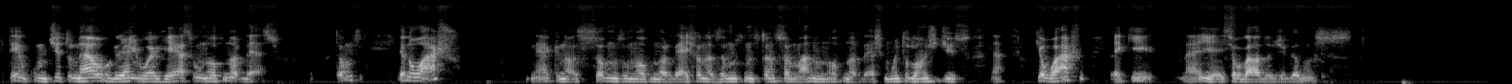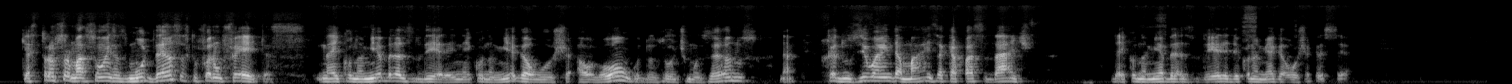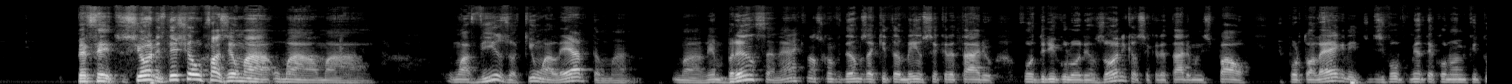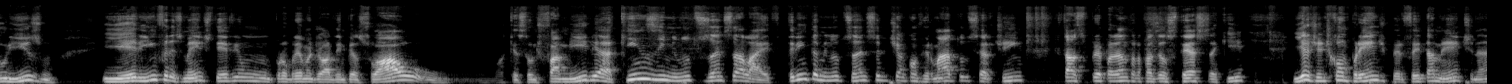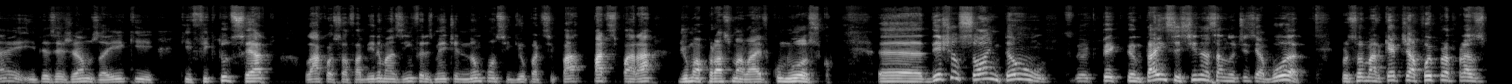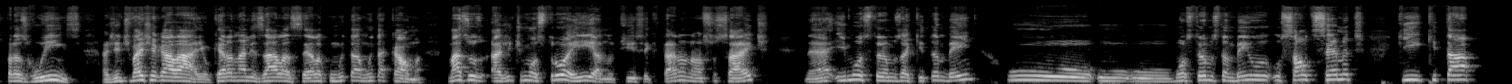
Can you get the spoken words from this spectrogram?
que tem como título né, O Grande URS, um Novo Nordeste. Então, eu não acho né, que nós somos um novo Nordeste, ou nós vamos nos transformar num novo Nordeste, muito longe disso. Né? O que eu acho é que, né, e esse é o lado, digamos, que as transformações, as mudanças que foram feitas na economia brasileira e na economia gaúcha ao longo dos últimos anos, né, reduziu ainda mais a capacidade da economia brasileira e da economia gaúcha crescer. Perfeito. Senhores, deixa eu fazer uma, uma, uma um aviso aqui, um alerta, uma, uma lembrança, né? Que nós convidamos aqui também o secretário Rodrigo Lorenzoni, que é o secretário municipal de Porto Alegre, de Desenvolvimento Econômico e Turismo, e ele, infelizmente, teve um problema de ordem pessoal, uma questão de família, 15 minutos antes da live. 30 minutos antes ele tinha confirmado tudo certinho, estava se preparando para fazer os testes aqui, e a gente compreende perfeitamente, né? E desejamos aí que, que fique tudo certo lá com a sua família, mas infelizmente ele não conseguiu participar, participará de uma próxima live conosco. Uh, deixa eu só, então, tentar insistir nessa notícia boa. O professor Marquete já foi para as ruins, a gente vai chegar lá, eu quero analisá-las ela com muita, muita calma. Mas o, a gente mostrou aí a notícia que está no nosso site, né? E mostramos aqui também o, o, o mostramos também o, o South Summit, que está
